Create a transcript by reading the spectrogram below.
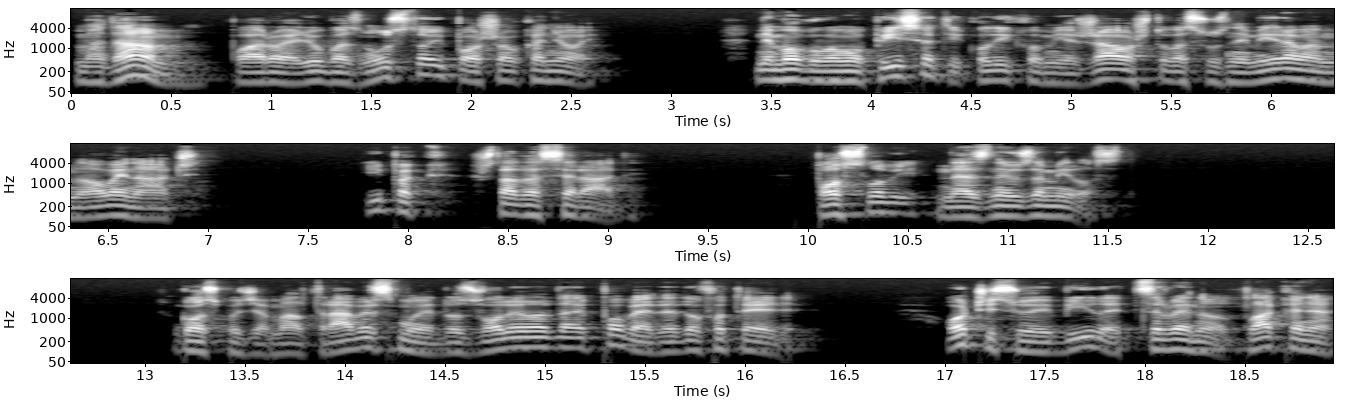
Madam, Poirot je ljubazno ustao i pošao ka njoj. Ne mogu vam opisati koliko mi je žao što vas uznemiravam na ovaj način. Ipak, šta da se radi? Poslovi ne znaju za milost. Gospođa Maltravers mu je dozvolila da je povede do fotelje. Oči su joj bile crvene od plakanja,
